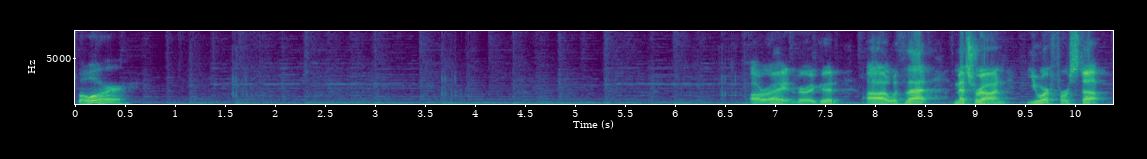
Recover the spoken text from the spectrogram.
Four. All right, very good. Uh, with that, Metreon, you are first up.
